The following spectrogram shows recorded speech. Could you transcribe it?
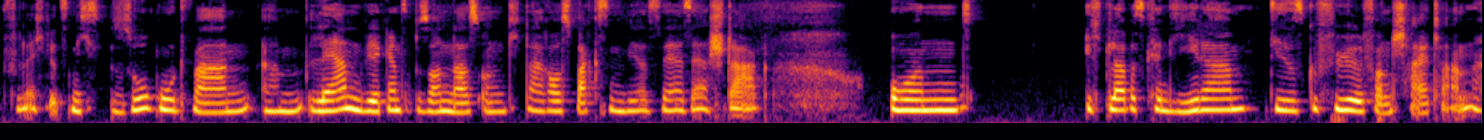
vielleicht jetzt nicht so gut waren, ähm, lernen wir ganz besonders und daraus wachsen wir sehr, sehr stark. Und ich glaube, es kennt jeder dieses Gefühl von Scheitern.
